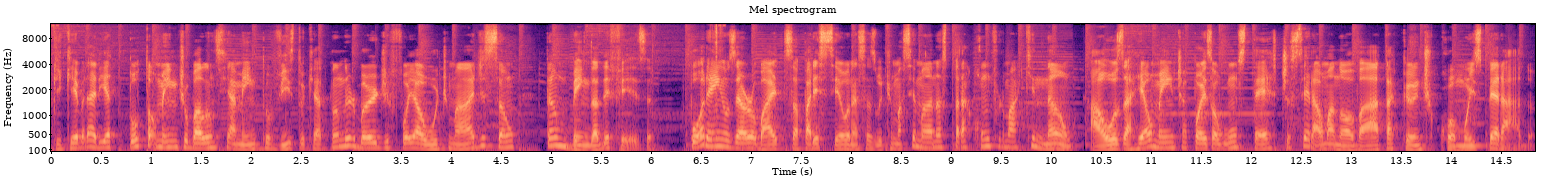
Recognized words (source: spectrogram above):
que quebraria totalmente o balanceamento visto que a Thunderbird foi a última adição também da defesa. Porém, o Zero Bytes apareceu nessas últimas semanas para confirmar que não, a OSA realmente após alguns testes será uma nova atacante como esperado.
